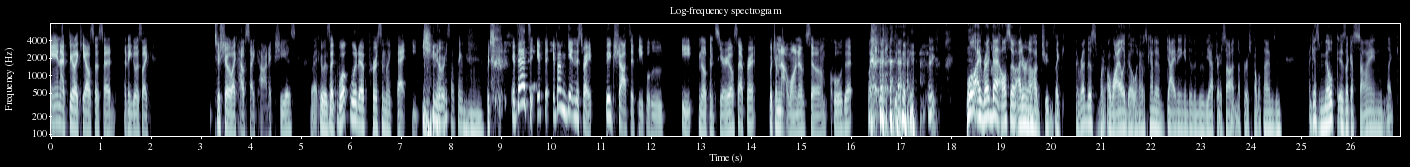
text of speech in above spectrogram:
and I feel like he also said, I think it was like to show like how psychotic she is. Right. It was like, what would a person like that eat, you know, or something? Mhm. Which, if that's if if I'm getting this right, big shots at people who eat milk and cereal separate, which I'm not one of, so I'm cool with it. But Well, I read that also. I don't know how true. Like I read this one a while ago when I was kind of diving into the movie after I saw it the first couple times, and I guess milk is like a sign. Like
